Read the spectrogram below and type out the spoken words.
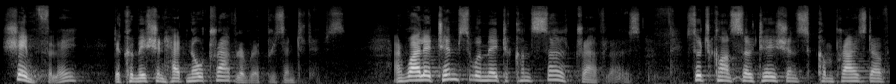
Shamefully, the Commission had no traveller representatives. And while attempts were made to consult travellers, such consultations comprised of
